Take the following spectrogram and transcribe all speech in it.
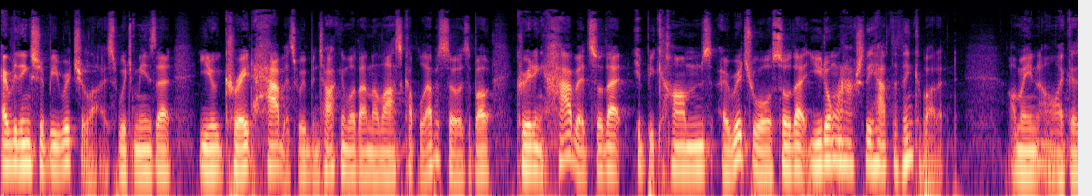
everything should be ritualized, which means that you create habits. We've been talking about that in the last couple episodes about creating habits so that it becomes a ritual, so that you don't actually have to think about it. I mean, like I,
